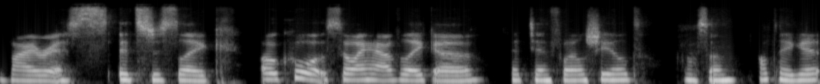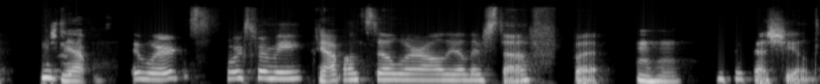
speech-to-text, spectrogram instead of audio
virus, it's just like, oh, cool. So I have like a, a tinfoil shield. Awesome. I'll take it. Yep. it works. Works for me. Yep. I'll still wear all the other stuff, but mm-hmm. I'll take that shield.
